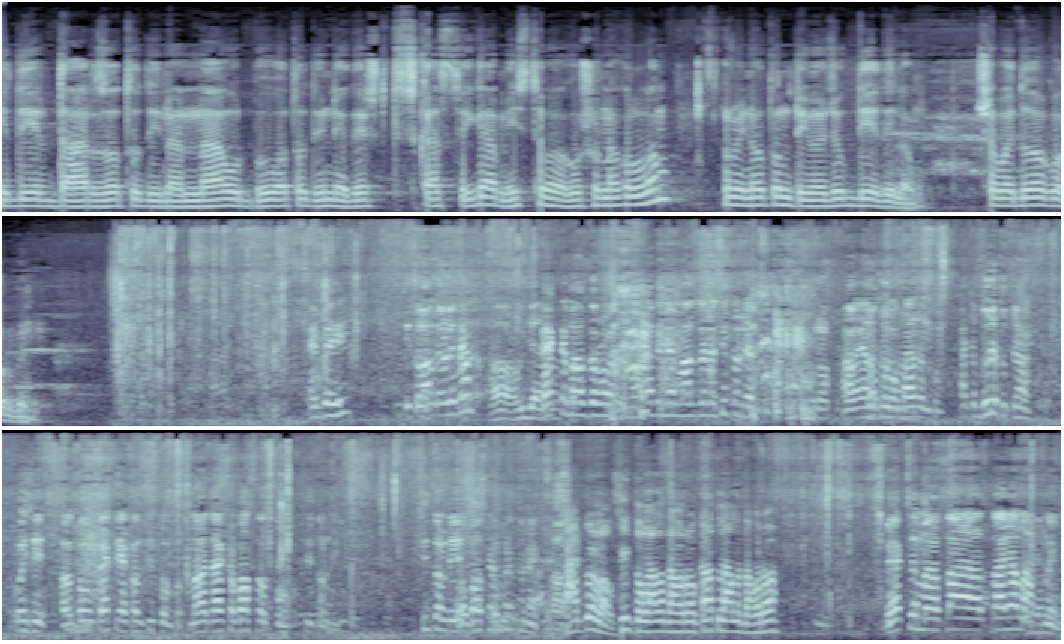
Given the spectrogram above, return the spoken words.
এদের দ্বার যতদিন আর না উঠবো, অতদিন এদের কাছ থেকে আমি ইস্তফা ঘোষণা করলাম, আমি নতুন টিমে যোগ দিয়ে দিলাম। সবাই দোয়া করবেন। শীতল আলাদা ধরো কাতলা আলাদা ধরো ব্যাগটা মাছ তাই লাভ নেই।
